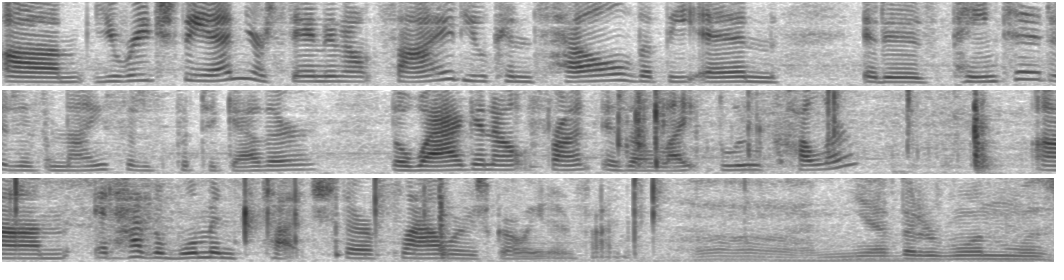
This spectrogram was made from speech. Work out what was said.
Um, you reach the inn, you're standing outside. You can tell that the inn It is painted, it is nice, it is put together. The wagon out front is a light blue color. Um, it has a woman's touch. There are flowers growing in front. Oh, and the other one was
